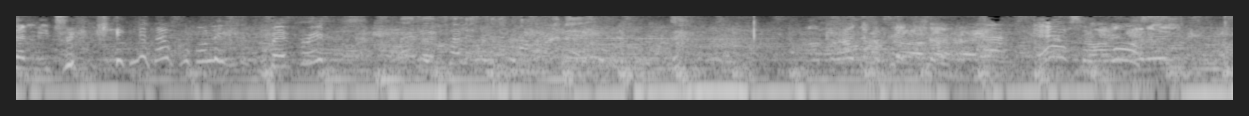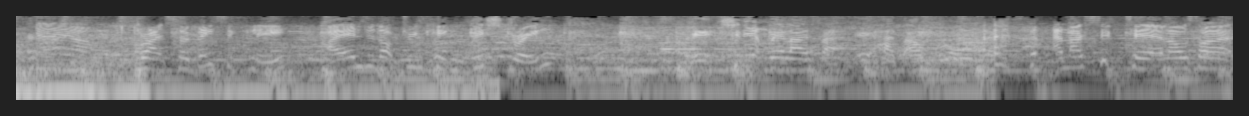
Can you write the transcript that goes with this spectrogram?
Accidentally drinking an alcoholic beverage. Wait, no, tell it to the camera, innit? Yes, of course. Yeah. Right, so basically, I ended up drinking this drink, It, she didn't realise that it had alcohol. and I sipped it, and I was like,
